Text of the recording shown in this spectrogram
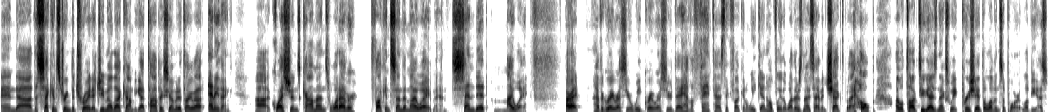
and uh, the second string Detroit at gmail.com. You got topics you want me to talk about? Anything. Uh, questions, comments, whatever. Fucking send it my way, man. Send it my way. All right. Have a great rest of your week, great rest of your day. Have a fantastic fucking weekend. Hopefully the weather's nice. I haven't checked, but I hope I will talk to you guys next week. Appreciate the love and support. Love you guys.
